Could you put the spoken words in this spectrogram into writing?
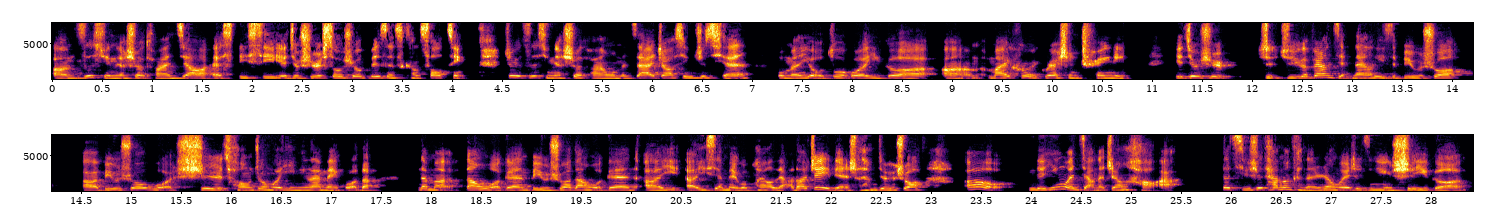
嗯咨询的社团叫 SBC，也就是 Social Business Consulting。这个咨询的社团我们在招新之前。我们有做过一个嗯 microaggression training，也就是举举一个非常简单的例子，比如说呃，比如说我是从中国移民来美国的，那么当我跟比如说当我跟呃一呃一些美国朋友聊到这一点时候，他们就会说，哦，你的英文讲的真好啊。那其实他们可能认为这仅仅是一个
